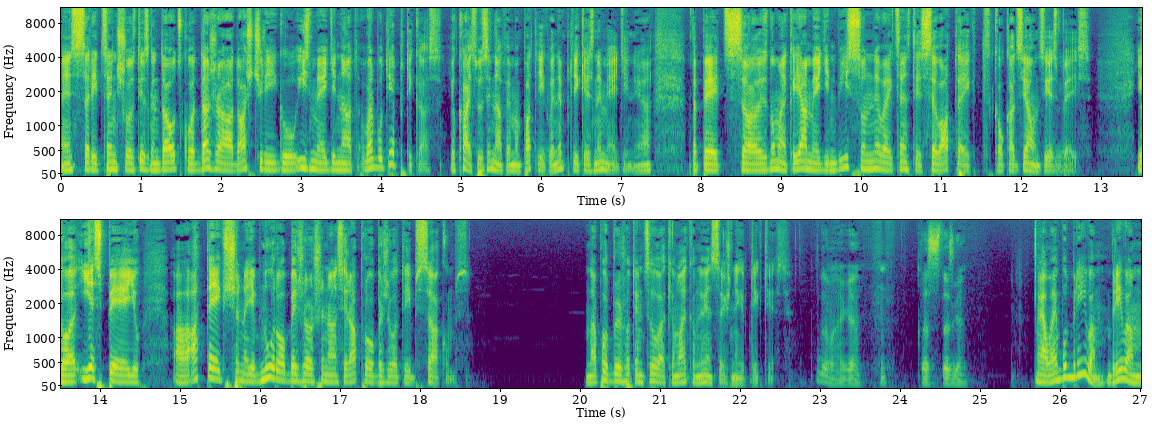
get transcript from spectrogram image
Es arī cenšos diezgan daudz ko dažādu, atšķirīgu izmēģināt. Varbūt iepatikās, jo kā es varu zināt, vai man patīk vai nepatīk, ja es nemēģinu. Ja? Tāpēc uh, es domāju, ka jāmēģina viss un nevajag censties sev atteikt kaut kādas jaunas iespējas. Jo iespēju uh, atteikšana, jeb norobežošanās ir aprobežotības sākums. Un aprobežotiem cilvēkiem laikam neviens sevišķi negrib tikties. Domāju, gan. tas, tas gan. Jā, vajag būt brīvam, brīvam,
